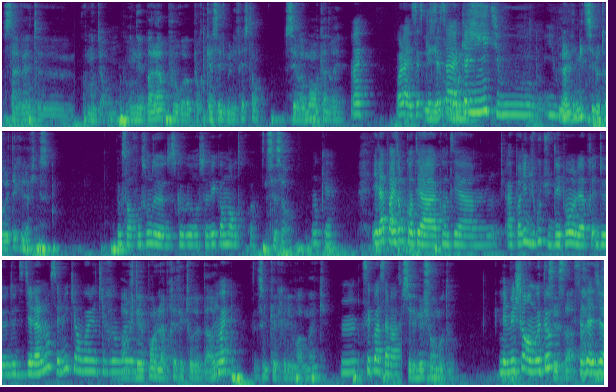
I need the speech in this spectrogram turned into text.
Ça va être. euh, comment dire On n'est pas là pour, pour casser du manifestant. C'est vraiment encadré. Ouais. Voilà, et c'est c'est ça, à quelle limite ils vous, vous- La limite, c'est l'autorité qui la fixe. Donc c'est en fonction de, de ce que vous recevez comme ordre, quoi. C'est ça. Ok. Et là, par exemple, quand à, quand t'es à, à Paris, du coup, tu dépends de, Didier Lallemand, c'est lui qui envoie qui vous envoie Alors, je dépends de la préfecture de Paris. Ouais. C'est lui qui a créé les Braves Mike. Hmm. C'est quoi ça, là? C'est les méchants en moto. Les méchants en moto? C'est ça. C'est-à-dire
